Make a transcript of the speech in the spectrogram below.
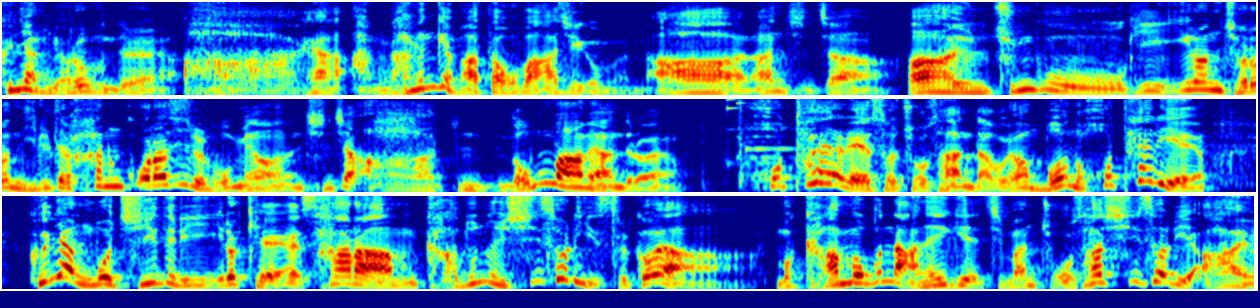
그냥 여러분들 아 그냥 안 가는 게 맞다고 봐 지금은 아 난 진짜 아 요즘 중국이 이런 저런 일들 하는 꼬라지를 보면 진짜 아 너무 마음에 안 들어요 호텔에서 조사한다고요? 뭔 호텔이에요 그냥 뭐 지들이 이렇게 사람 가두는 시설이 있을 거야. 뭐 감옥은 아니겠지만 조사 시설이 아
